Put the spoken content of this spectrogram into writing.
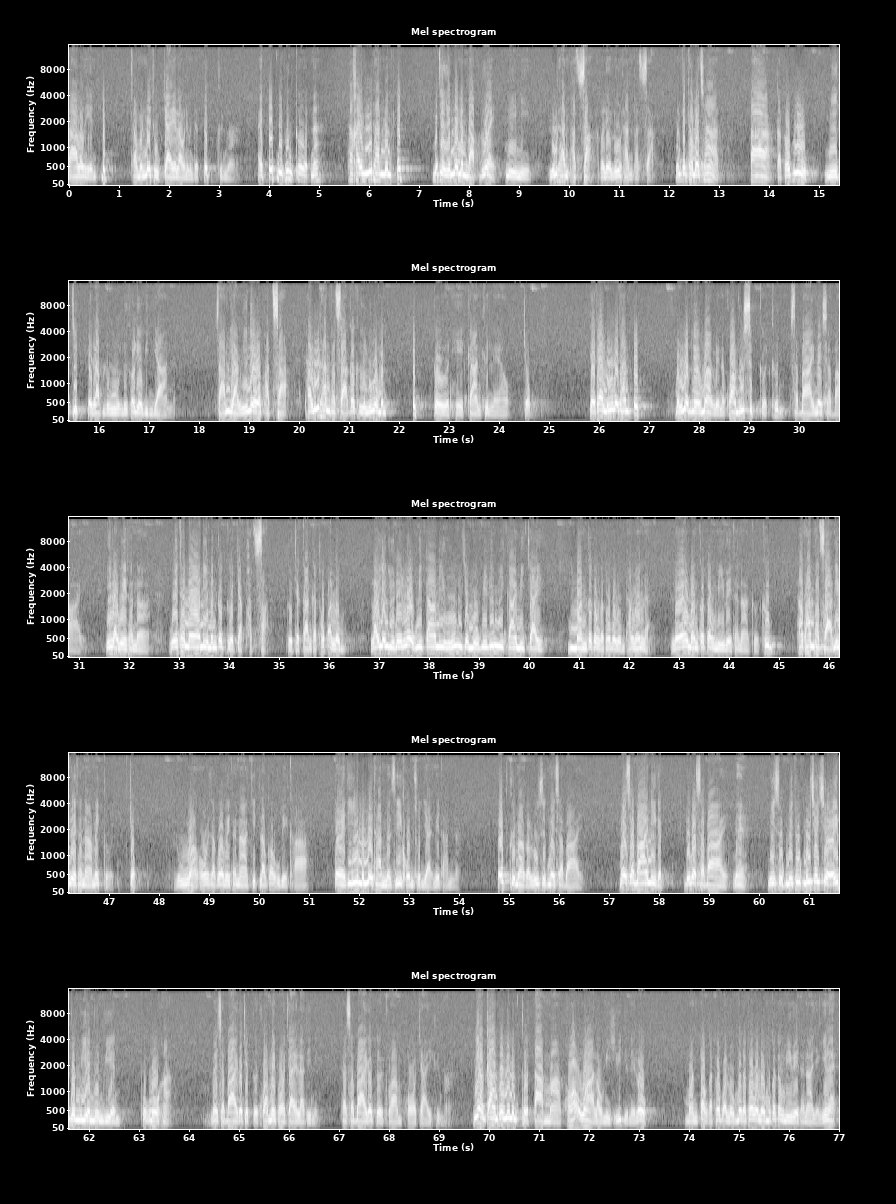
ตาเราเห็นปุ๊บถ้ามันไม่ถูกใจเราเนี่ยมันจะตึ๊บขึ้นมา ไอ้ตึ๊บนี่เพิ่งเกิดนะ ถ้าใครรู้ทันมันตึ๊บมันจะเห็นว่ามันดับด้วยนี่นี่รู้ทันผัสสะก็เรียกรู้ทันผัสสะมันเป็นธรรมชาติ ตากระทบรูปมีจิตไปรับรู้หรือเขาเรียกวิญญาณสามอย่างนี้เรียกว่าผัสสะถ้ารู้ทันผัสสะก็คือรู้ว่ามันปึ๊บเกิดเหตุการณ์ขึ้นแล้ว จบ แต่ถ้ารู้ไม่ทันปึ๊บ มันรวดเร็วมากเลยนะความรู้สึกเกิดขึ้น สบายไม่สบาย นี่เราเวทนา เวทนานี่มันก็เกิดจากผัสสะเกิดจากการกระทบอารมณ์ เรายังอยู่ในโลกมีตามีหูมีจมูกมีลิ้นมีกายมีใจ มันก็ต้องกระทบอารมณ์ทั้งนั้นแหละ แล้วมันก็ต้องมีเวทนาเกิดขึ้น ถ้าทันผัสสะนี่เวทนาไม่เกิดจบ รู้ว่าโอ้สักว่าเวทนาจิตเราก็อุเบกขา แต่ทีนี้มันไม่ทันนะสิคนส่วนใหญ่ไม่ทันนะปึ๊บขึ้นมาก็รู้สึกไม่สบาย ไม่สบายนี่ก็ดูว่าสบายแน่มีสุขมีทุกข์หรือเฉยๆวนเวียนวนเวียน พวกโมหะ ไม่สบายก็จะเกิดความไม่พอใจแล้วทีนี้ถ้าสบายก็เกิดความพอใจขึ้นมาเนี่ยอาการพวกนี้มันเกิดตามมา เพราะว่าเรามีชีวิตอยู่ในโลก มันต้องกระทบอารมณ์เมื่อกระทบอารมณ์มันก็ต้องมีเวทนาอย่างนี้แหละ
